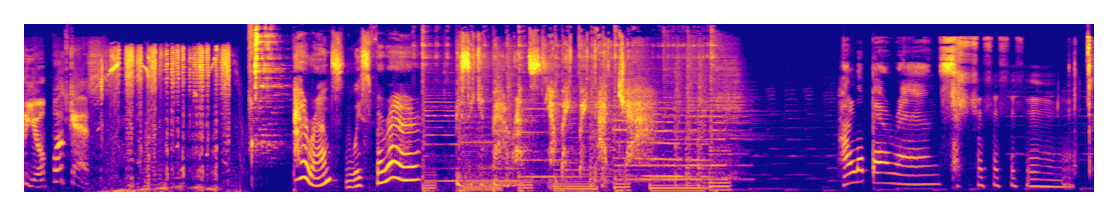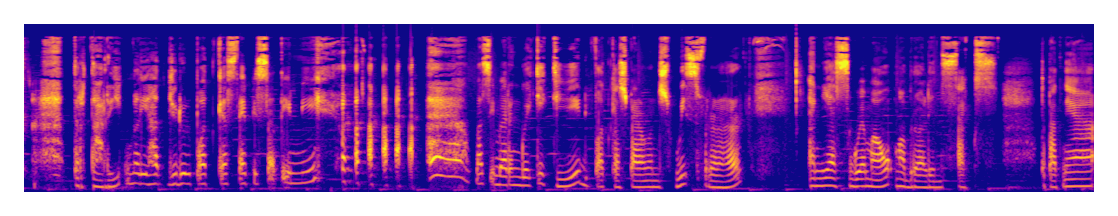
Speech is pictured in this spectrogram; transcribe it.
Kurio Podcast. Parents Whisperer. Bisikin parents yang baik-baik aja. Halo parents. Tertarik melihat judul podcast episode ini? Masih bareng gue Kiki di podcast Parents Whisperer. And yes, gue mau ngobrolin seks Tepatnya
